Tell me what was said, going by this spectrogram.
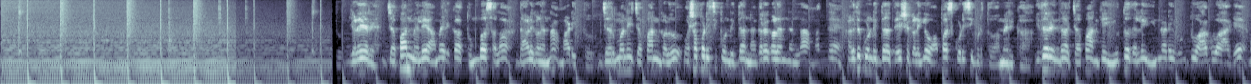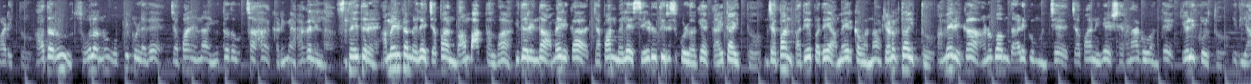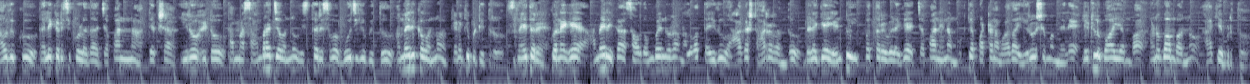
ಗೆಳೆಯರೆ, ಜಪಾನ್ ಮೇಲೆ ಅಮೆರಿಕ ತುಂಬಾ ಸಲ ದಾಳಿಗಳನ್ನ ಮಾಡಿತ್ತು. ಜರ್ಮನಿ, ಜಪಾನ್ಗಳು ವಶಪಡಿಸಿಕೊಂಡಿದ್ದ ನಗರಗಳನ್ನೆಲ್ಲ ಮತ್ತೆ ಕಳೆದುಕೊಂಡಿದ್ದ ದೇಶಗಳಿಗೆ ವಾಪಸ್ ಕೊಡಿಸಿ ಬಿಡ್ತು ಅಮೆರಿಕ. ಇದರಿಂದ ಜಪಾನ್ಗೆ ಯುದ್ಧದಲ್ಲಿ ಹಿನ್ನಡೆ ಉಂಟು ಆಗುವ ಹಾಗೆ ಮಾಡಿತ್ತು. ಆದರೂ ಸೋಲನ್ನು ಒಪ್ಪಿಕೊಳ್ಳದೆ ಜಪಾನಿನ ಯುದ್ಧದ ಉತ್ಸಾಹ ಕಡಿಮೆ ಆಗಲಿಲ್ಲ. ಸ್ನೇಹಿತರೆ, ಅಮೆರಿಕ ಮೇಲೆ ಜಪಾನ್ ಬಾಂಬ್ ಹಾಕ್ತಲ್ವಾ? ಇದರಿಂದ ಅಮೆರಿಕ ಜಪಾನ್ ಮೇಲೆ ಸೇಡು ತೀರಿಸಿಕೊಳ್ಳೋಕೆ ಕಾಯ್ತಾ ಇತ್ತು. ಜಪಾನ್ ಪದೇ ಪದೇ ಅಮೆರಿಕವನ್ನ ಕೆಣಕ್ತಾ ಇತ್ತು. ಅಮೆರಿಕ ಅಣುಬಾಂಬ್ ದಾಳಿಗೂ ಮುಂಚೆ ಜಪಾನಿಗೆ ಶರಣಾಗುವಂತೆ ಕೇಳಿಕೊಳ್ತು. ಇದು ಯಾವುದಕ್ಕೂ ತಲೆ ಕೆಡಿಸಿಕೊಳ್ಳದ ಜಪಾನ್ನ ಅಧ್ಯಕ್ಷ ಹಿರೋಹಿಟೋ ತಮ್ಮ ಸಾಮ್ರಾಜ್ಯವನ್ನು ವಿಸ್ತರಿಸುವ ಗೋಜಿಗೆ ಬಿದ್ದು ಅಮೆರಿಕವನ್ನು ಕೆಣಕಿ ಬಿಟ್ಟಿದ್ರು. ಸ್ನೇಹಿತರೆ, ಕೊನೆಗೆ ಅಮೆರಿಕ ಸಾವಿರದ ಒಂಬೈನೂರ ನಲವತ್ತೈದು ಆಗಸ್ಟ್ ಆರರಂದು ಬೆಳಗ್ಗೆ ಎಂಟು ಇಪ್ಪತ್ತರ ವೇಳೆಗೆ ಜಪಾನಿನ ಮುಖ್ಯ ಪಟ್ಟಣವಾದ ಹಿರೋಶಿಮಾ ಮೇಲೆ ಲಿಟ್ಲ್ ಬಾಯ್ ಎಂಬ ಅಣುಬಾಂಬನ್ನು ಹಾಕಿ ಬಿಡ್ತು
